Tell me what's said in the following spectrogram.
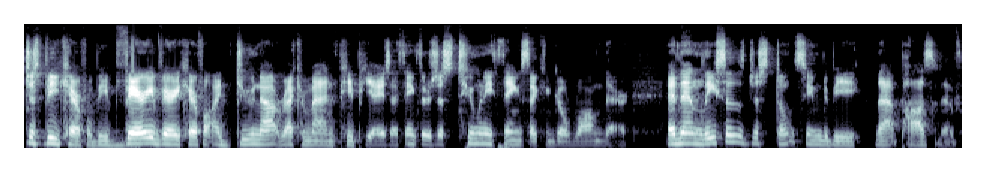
Just be careful. Be very, very careful. I do not recommend PPAs. I think there's just too many things that can go wrong there. And then leases just don't seem to be that positive.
